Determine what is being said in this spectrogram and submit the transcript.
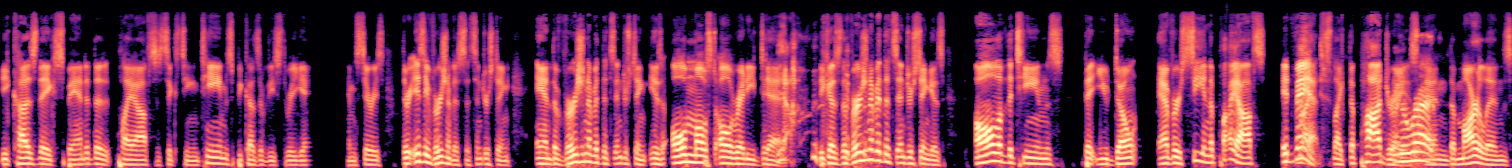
because they expanded the playoffs to 16 teams because of these three game series. There is a version of this that's interesting, and the version of it that's interesting is almost already dead Yeah, because the version of it that's interesting is all of the teams that you don't ever see in the playoffs advance like the Padres red. and the Marlins.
